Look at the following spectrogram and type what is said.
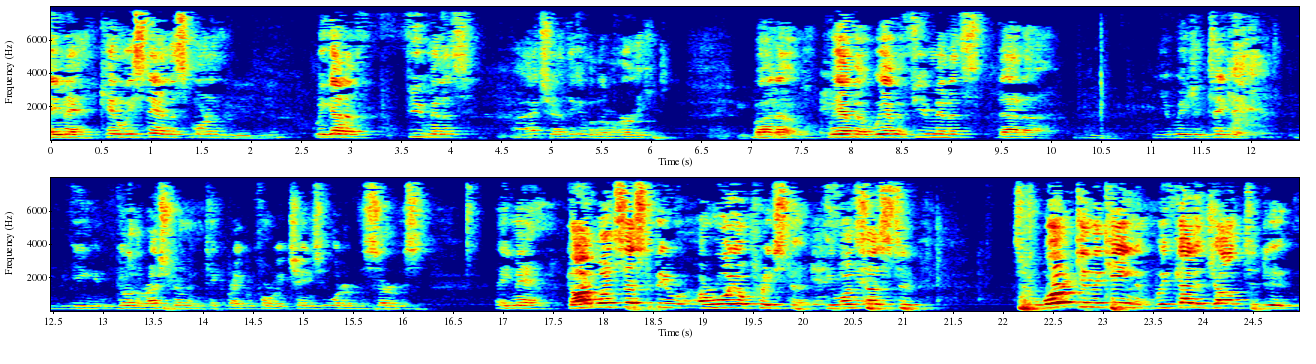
Amen. Can we stand this morning? Mm-hmm. We got a few minutes. Actually, I think I'm a little early, but uh, we have a we have a few minutes that uh, you, we can take it. You can go in the restroom and take a break before we change the order of the service. Amen. God wants us to be a royal priesthood. He wants us to to work in the kingdom. We've got a job to do.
